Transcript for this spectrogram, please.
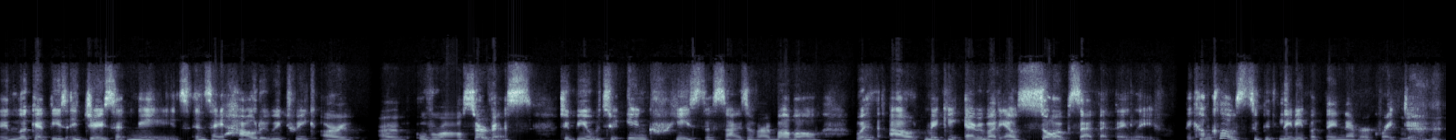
They look at these adjacent needs and say, how do we tweak our, our overall service to be able to increase the size of our bubble without making everybody else so upset that they leave? They come close to leaving, but they never quite do.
